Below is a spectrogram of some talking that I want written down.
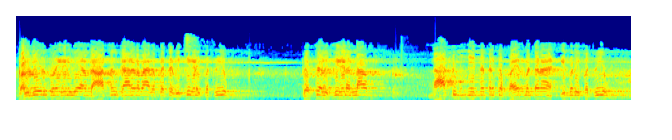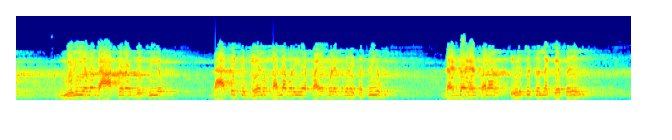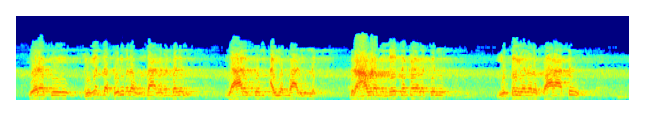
பல்வேறு துறைகளிலே அந்த ஆற்றல் காரணமாக பெற்ற வெற்றிகளை பற்றியும் பெற்ற வெற்றிகளெல்லாம் நாட்டு முன்னேற்றத்திற்கு பயன்பட்டன என்பதை பற்றியும் இனியும் அந்த ஆற்றலும் வெற்றியும் நாட்டுக்கு மேலும் நல்ல முறையிலே பயன்படும் என்பதை பற்றியும் நண்பர்கள் பலர் எடுத்துச் சொல்ல கேட்பதில் எனக்கு மிகுந்த பெருமிதம் உண்டாகும் என்பதில் யாருக்கும் ஐயப்பாடு இல்லை. திராவிட முன்னேற்ற கழகத்தில் இத்தகையதொரு பாராட்டு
